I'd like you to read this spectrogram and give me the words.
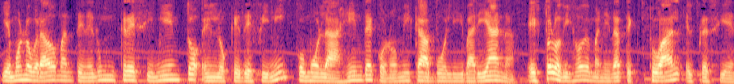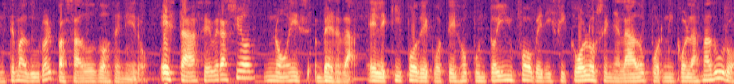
y hemos logrado mantener un crecimiento en lo que definí como la agenda económica bolivariana. Esto lo dijo de manera textual el Maduro el pasado 2 de enero. Esta aseveración no es verdad. El equipo de cotejo.info verificó lo señalado por Nicolás Maduro,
